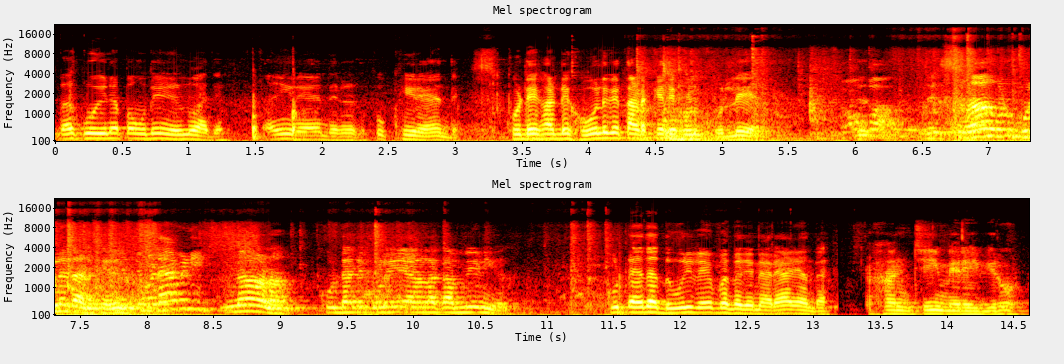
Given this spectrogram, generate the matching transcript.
ਬਸ ਕੋਈ ਨਾ ਪਾਉਂਦੇ ਨੀ ਇਹਨੂੰ ਅੱਜ। ਐਂ ਰਹਿਣ ਦੇ ਭੁੱਖੇ ਹੀ ਰਹਿਣ ਦੇ। ਫੁੱਡੇ ਖਾਡੇ ਖੋਲ ਕੇ ਤੜਕੇ ਤੇ ਹੁਣ ਖੁੱਲੇ ਆ। ਤੇ ਸਲਾਹ ਹੁਣ ਖੁੱਲੇ ਤੜਕੇ ਨੇ ਬੜਾ ਵੀ ਨਹੀਂ। ਨਾ ਨਾ। ਕੁੱਡਾ ਦੇ ਕੋਲੇ ਜਾਣ ਦਾ ਕੰਮ ਹੀ ਨਹੀਂਗਾ ਕੁੱਡਾ ਤਾਂ ਦੂਰ ਹੀ ਰਹੇ ਬੰਦਾ ਜਿੰਨਾ ਰਹਿ ਜਾਂਦਾ। ਹਾਂਜੀ ਮੇਰੇ ਵੀਰੋ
